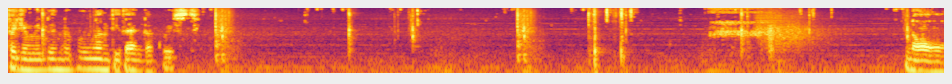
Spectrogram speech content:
Faccio mi prendo pure un antitank a questi. No,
